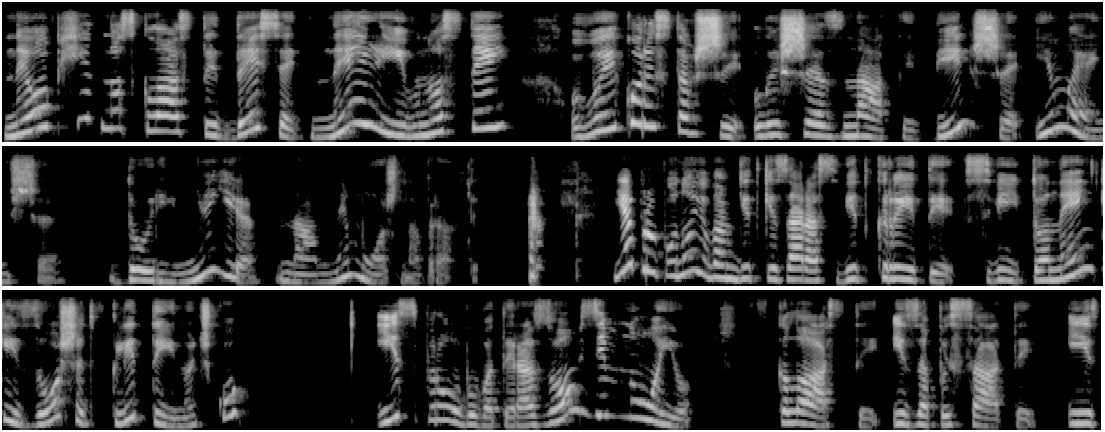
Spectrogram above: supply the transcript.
необхідно скласти 10 нерівностей, використавши лише знаки більше і менше. Дорівнює нам не можна брати. Я пропоную вам, дітки, зараз відкрити свій тоненький зошит в клітиночку і спробувати разом зі мною скласти і записати із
